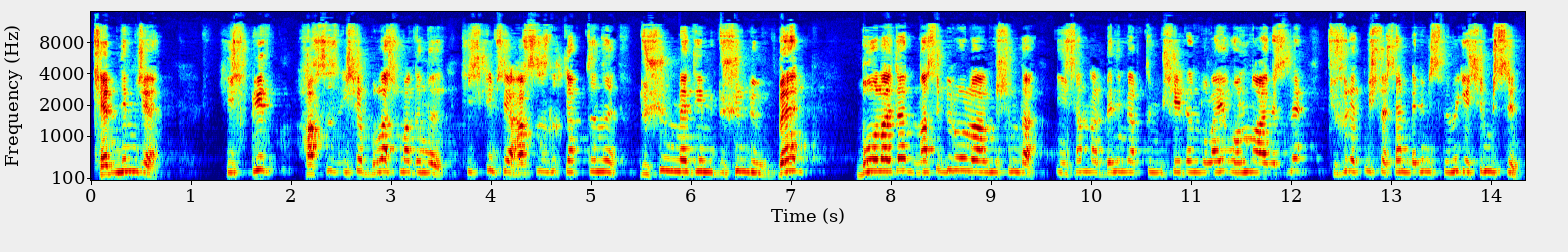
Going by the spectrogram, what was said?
Kendimce hiçbir haksız işe bulaşmadığımı, hiç kimseye haksızlık yaptığını düşünmediğimi düşündüm. Ben bu olaydan nasıl bir rol almışım da insanlar benim yaptığım bir şeyden dolayı onun ailesine küfür etmiş de sen benim ismimi geçirmişsin.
